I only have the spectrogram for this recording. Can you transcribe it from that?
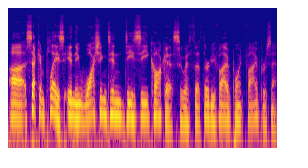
Uh, second place in the Washington, D.C. caucus with uh, 35.5%.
